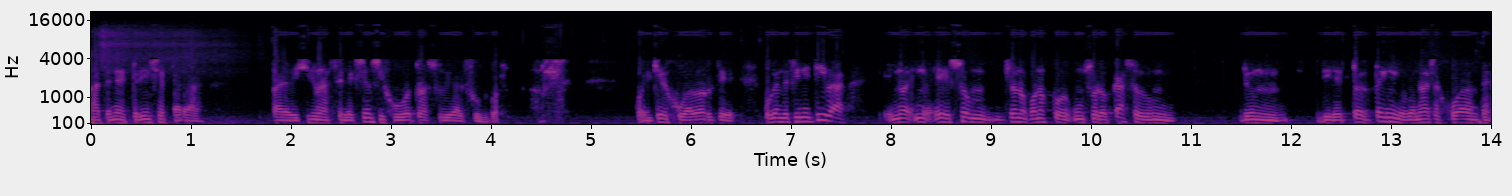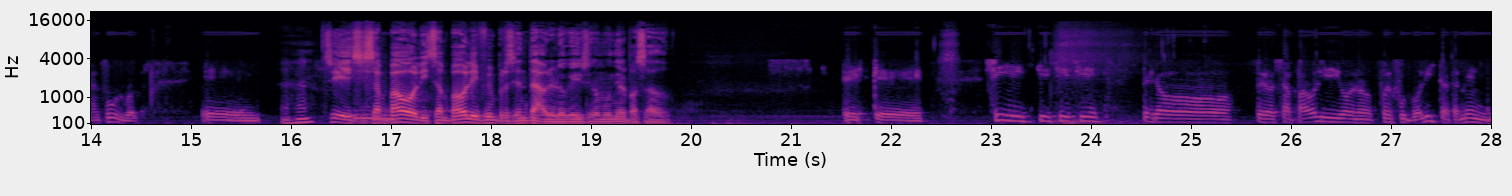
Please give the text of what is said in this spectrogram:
a tener experiencia para, para dirigir una selección si jugó toda su vida al fútbol? Cualquier jugador que... Porque en definitiva, eh, no, no, eso, yo no conozco un solo caso de un, de un director técnico que no haya jugado antes al fútbol. Eh, Ajá. Sí, sí, San Paoli, San Paoli fue impresentable lo que hizo en el Mundial pasado. Este, sí, sí, sí, sí, pero pero Sapaoli digo no fue futbolista también.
